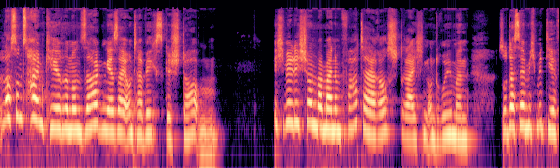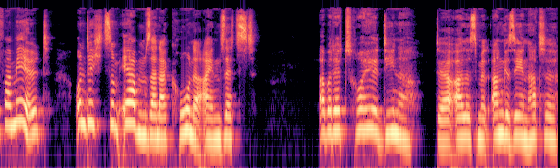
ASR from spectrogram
lass uns heimkehren und sagen, er sei unterwegs gestorben. Ich will dich schon bei meinem Vater herausstreichen und rühmen, so dass er mich mit dir vermählt und dich zum Erben seiner Krone einsetzt. Aber der treue Diener der alles mit angesehen hatte,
